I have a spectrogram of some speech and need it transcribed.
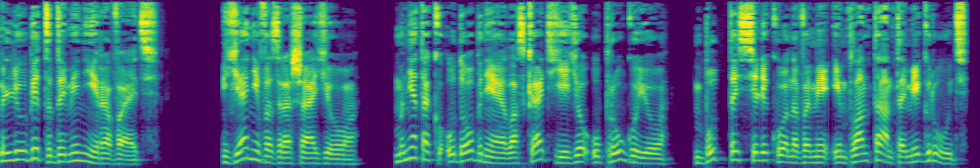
Любит доминировать. Я не возражаю. Мне так удобнее ласкать ее упругую, будто с силиконовыми имплантантами грудь,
